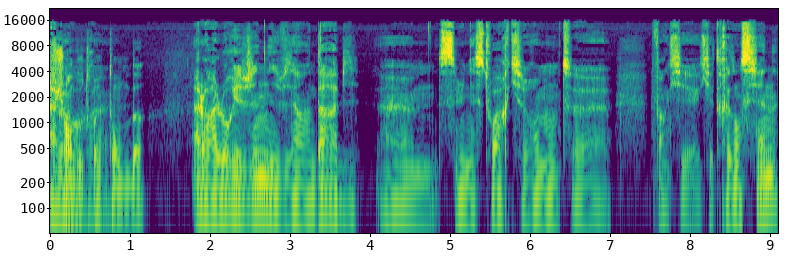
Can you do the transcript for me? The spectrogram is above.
Chant d'outre-tombe. euh, Alors, à l'origine, il vient d'Arabie. Euh, c'est une histoire qui remonte, enfin, qui est, qui est très ancienne,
